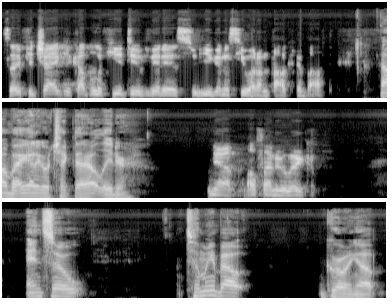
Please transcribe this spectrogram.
So if you check a couple of YouTube videos, you're gonna see what I'm talking about. Oh, but I gotta go check that out later. Yeah, I'll find you a link. And so, tell me about growing up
